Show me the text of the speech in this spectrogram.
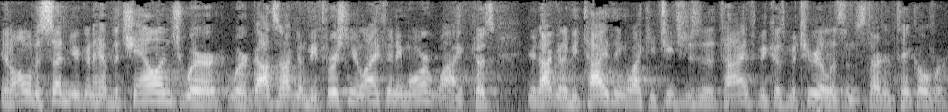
and all of a sudden you're going to have the challenge where, where God's not going to be first in your life anymore. Why? Because you're not going to be tithing like he teaches you to tithe because materialism started to take over.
